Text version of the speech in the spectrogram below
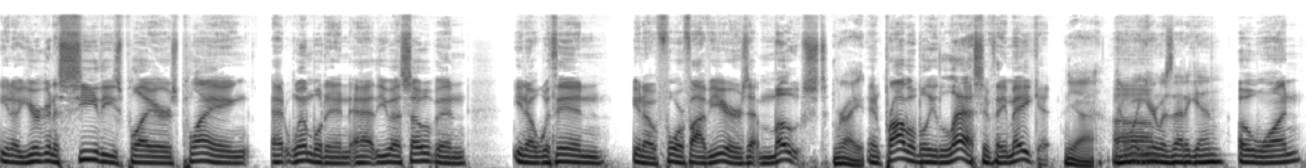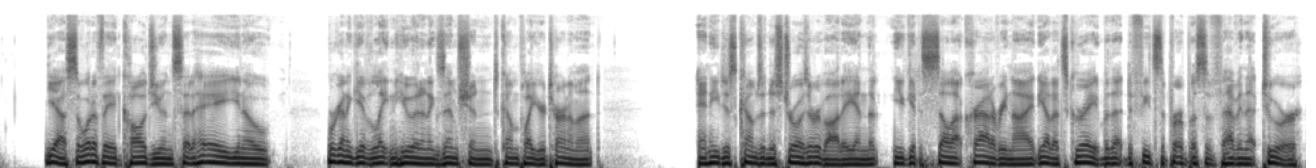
you know, you're going to see these players playing at Wimbledon at the U.S. Open, you know, within you know four or five years at most, Right. and probably less if they make it. Yeah. And what year Um, was that again? Oh one, Yeah. So what if they had called you and said, "Hey, you know, we're going to give Lleyton Hewitt an exemption to come play your tournament," and he just comes and destroys everybody, and the, you get a sellout crowd every night? Yeah, that's great, but that defeats the purpose of having that tour.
